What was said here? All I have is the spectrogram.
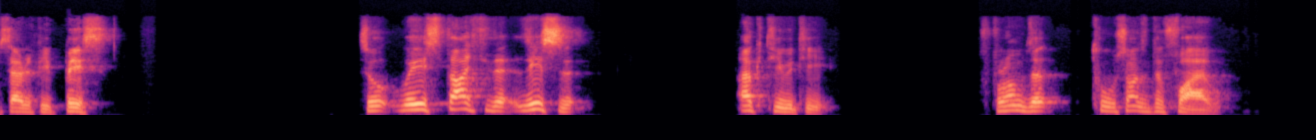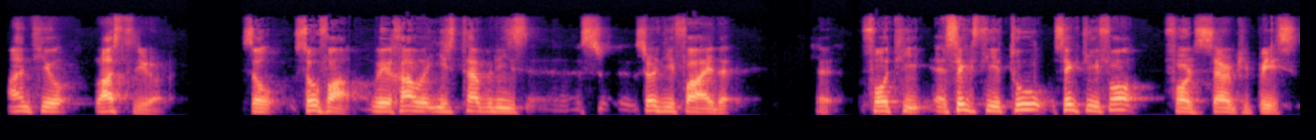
therapy base. So we started this activity from the 2005 until last year. So, so far we have established uh, c- certified uh, 40, uh, 62, 64 for therapy base.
